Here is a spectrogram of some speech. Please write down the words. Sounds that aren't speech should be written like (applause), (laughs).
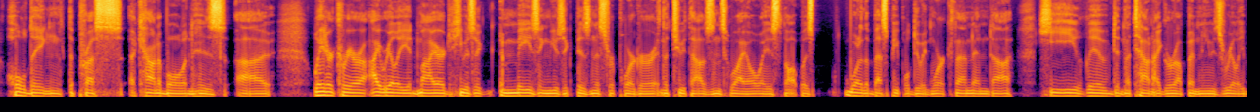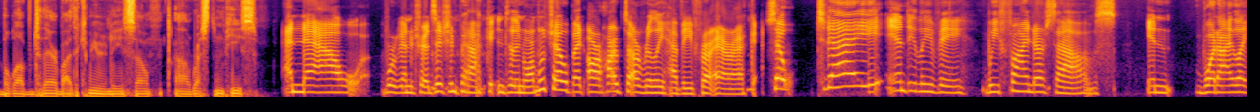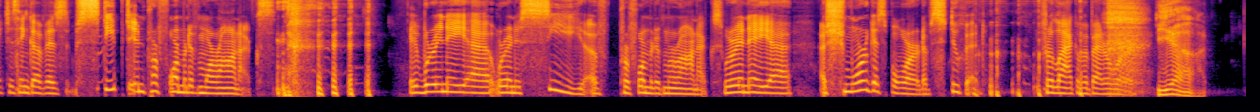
holding the press accountable in his uh, later career. I really admired. He was an amazing music business reporter in the 2000s, who I always thought was one of the best people doing work then. And uh, he lived in the town I grew up in. He was really beloved there by the community. So uh, rest in peace. And now we're going to transition back into the normal show, but our hearts are really heavy for Eric. So today, Andy Levy, we find ourselves in what I like to think of as steeped in performative moronics. (laughs) we're in a uh, we're in a sea of performative moronics. We're in a uh, a smorgasbord of stupid, (laughs) for lack of a better word. Yeah,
